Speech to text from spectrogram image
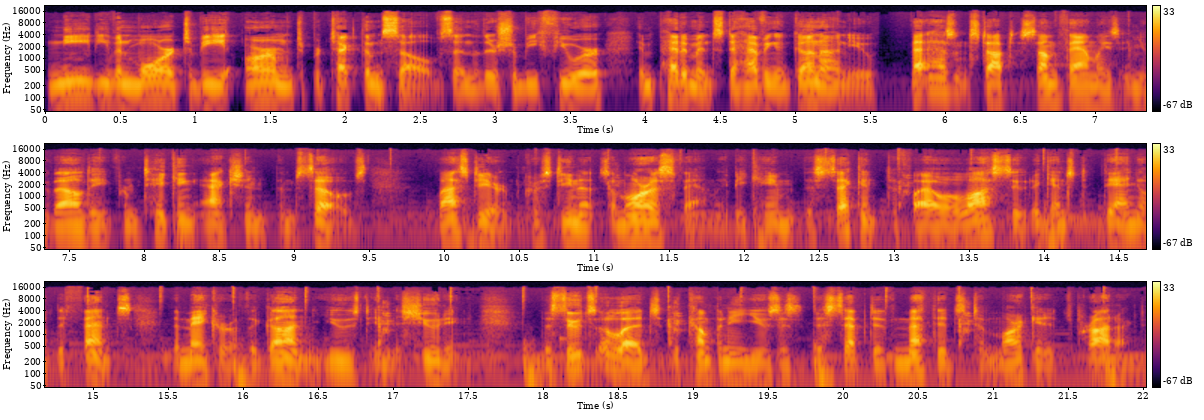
need even more to be armed to protect themselves and that there should be fewer impediments to having a gun on you. That hasn't stopped some families in Uvalde from taking action themselves. Last year, Christina Zamora's family became the second to file a lawsuit against Daniel Defense, the maker of the gun used in the shooting. The suits allege the company uses deceptive methods to market its product.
